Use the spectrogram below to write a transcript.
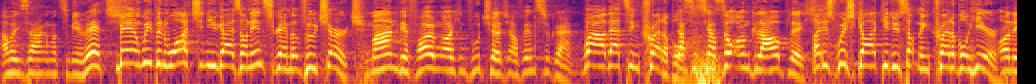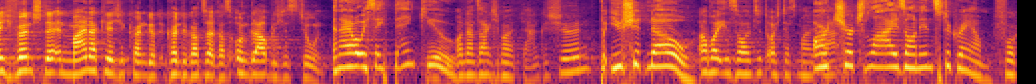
Aber die sagen immer zu mir, Rich, man, we've been watching you guys on Instagram at Voo Church. Mann, wir folgen euch in Food Church auf Instagram. Wow, that's incredible. Das ist ja so unglaublich. I just wish God could do something incredible here. Und ich wünschte, in meiner Kirche könnte, Gott so etwas Unglaubliches tun. And I always say, thank you. Und dann sage ich mal, Dankeschön. But you should know, Aber ihr solltet euch das mal our church lies on Instagram. Vor,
